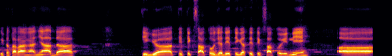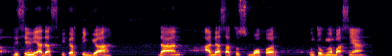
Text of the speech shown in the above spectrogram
di keterangannya ada 3.1. Jadi 3.1 ini uh, di sini ada speaker 3 dan ada satu subwoofer untuk ngebasnya.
